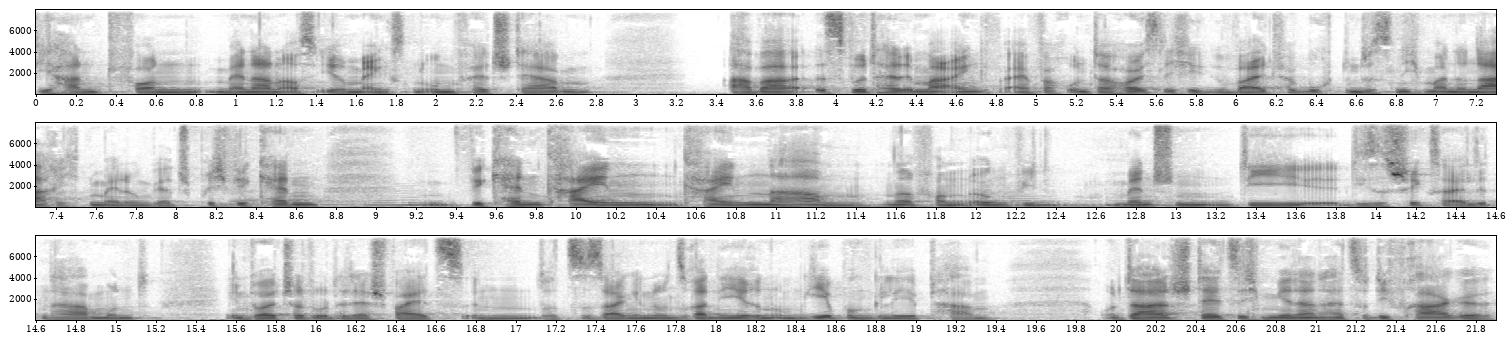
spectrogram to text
die Hand von Männern aus ihrem engsten Umfeld sterben. Aber es wird halt immer einfach unter häusliche Gewalt verbucht und es ist nicht mal eine Nachrichtenmeldung wert. Sprich, wir kennen, wir kennen keinen, keinen Namen ne, von irgendwie Menschen, die dieses Schicksal erlitten haben und in Deutschland oder der Schweiz in, sozusagen in unserer näheren Umgebung gelebt haben. Und da stellt sich mir dann halt so die Frage,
